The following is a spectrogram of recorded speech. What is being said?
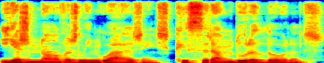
E as novas linguagens que serão duradouras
